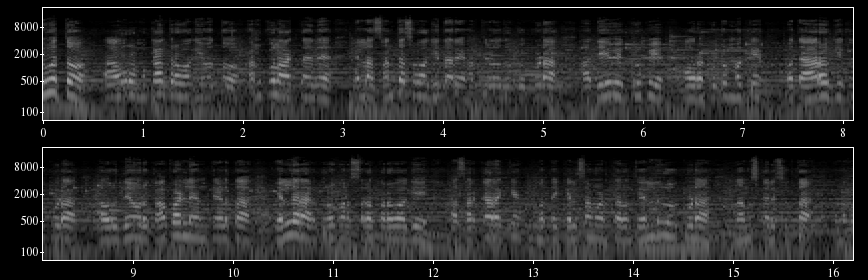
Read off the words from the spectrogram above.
ಇವತ್ತು ಅವರ ಮುಖಾಂತರವಾಗಿ ಇವತ್ತು ಅನುಕೂಲ ಆಗ್ತಾ ಇದೆ. ಎಲ್ಲ ಸಂತಸವಾಗಿದ್ದಾರೆ ಅಂತ ಹೇಳೋದಕ್ಕೂ ಕೂಡ ಆ ದೇವಿ ಕೃಪೆ ಅವರ ಕುಟುಂಬಕ್ಕೆ ಮತ್ತೆ ಆರೋಗ್ಯಕ್ಕೆ ಕೂಡ ಅವರು ದೇವರು ಕಾಪಾಡಲಿ ಅಂತ ಹೇಳ್ತಾ ಎಲ್ಲರ ಗೃಹಮನಸ್ಥರ ಪರವಾಗಿ ಆ ಸರ್ಕಾರಕ್ಕೆ ಮತ್ತೆ ಕೆಲಸ ಮಾಡ್ತಾರಂತ ಎಲ್ಲರಿಗೂ ಕೂಡ ನಮಸ್ಕರಿಸುತ್ತಾ ನನ್ನ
